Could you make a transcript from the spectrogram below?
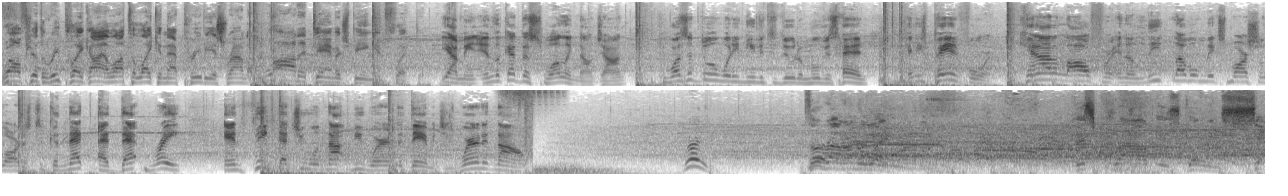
Well, if you're the replay guy, a lot to like in that previous round. A lot of damage being inflicted. Yeah, I mean, and look at the swelling now, John. He wasn't doing what he needed to do to move his head, and he's paying for it. You cannot allow for an elite-level mixed martial artist to connect at that rate and think that you will not be wearing the damage. He's wearing it now. Ready. Third round underway. This crowd is going sick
